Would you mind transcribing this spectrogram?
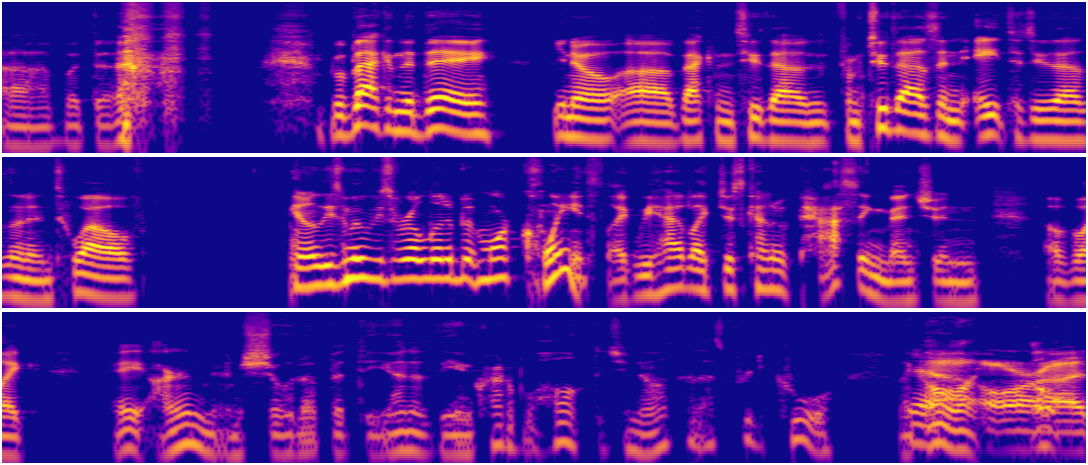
Uh, but the, but back in the day, you know, uh, back in 2000, from 2008 to 2012, you know, these movies were a little bit more quaint. Like we had like just kind of passing mention of like hey, Iron Man showed up at the end of the Incredible Hulk. Did you know that? That's pretty cool. Like, yeah, oh, like, or oh, uh,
